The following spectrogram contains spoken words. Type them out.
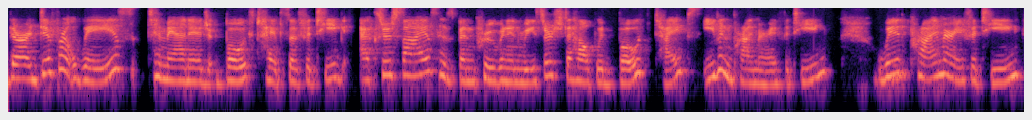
there are different ways to manage both types of fatigue. Exercise has been proven in research to help with both types, even primary fatigue. With primary fatigue,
